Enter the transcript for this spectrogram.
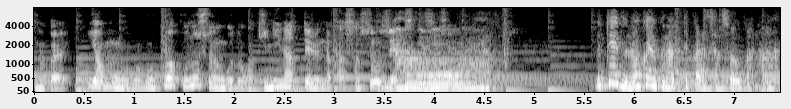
なんか、いやもう僕はこの人のことが気になってるんだから誘うぜっつって誘う。ある程度仲良くなってから誘うかな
